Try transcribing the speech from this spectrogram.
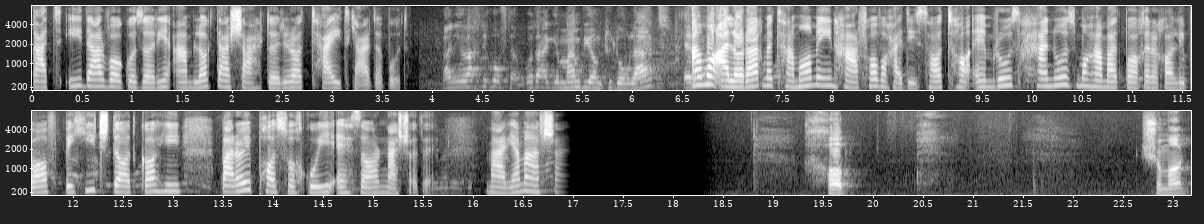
قطعی در واگذاری املاک در شهرداری را تایید کرده بود. من یه وقتی گفتم گفتم اگه من بیام تو دولت اما علا رقم تمام این حرفها و حدیث ها تا امروز هنوز محمد باقر غالیباف به هیچ دادگاهی برای پاسخگویی احضار نشده. مریم افشن. خب. شما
